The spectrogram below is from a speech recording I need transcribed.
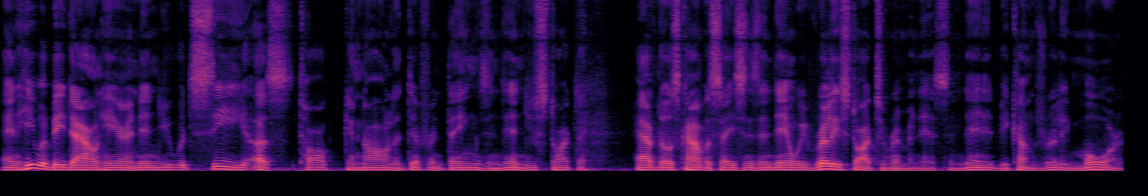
and he would be down here, and then you would see us talk and all the different things, and then you start to have those conversations, and then we really start to reminisce, and then it becomes really more.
